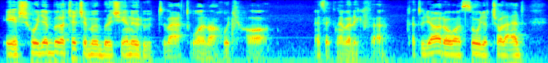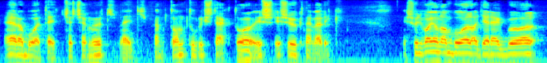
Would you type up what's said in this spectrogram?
és hogy ebből a csecsemőből is ilyen örült várt volna, hogyha ezek nevelik fel. Tehát ugye arról van szó, hogy a család elrabolt egy csecsemőt, egy, nem tudom, turistáktól, és, és ők nevelik. És hogy vajon abból a gyerekből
